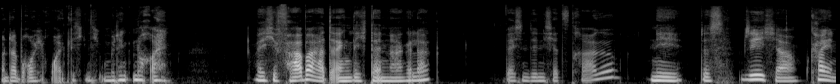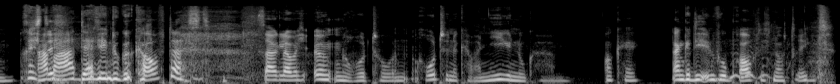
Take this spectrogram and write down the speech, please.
Und da brauche ich auch eigentlich nicht unbedingt noch einen. Welche Farbe hat eigentlich dein Nagellack? Welchen, den ich jetzt trage? Nee, das sehe ich ja. Keinen. Richtig. Aber der, den du gekauft hast. War, glaube ich, irgendein Rotton. Rottöne kann man nie genug haben. Okay. Danke, die Info brauchte ich noch dringend.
